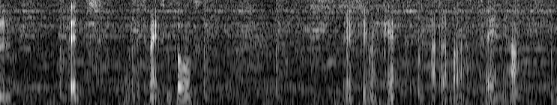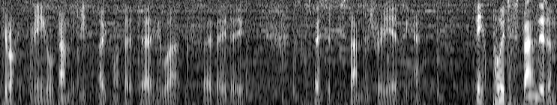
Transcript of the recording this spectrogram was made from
Hmm. Vince, want me to make some balls? Team Rocket? I don't know, I'll tell you anyhow. Team Rocket's an Eagle Gun, but use Pokemon for their dirty work, so they do. To disbanded three years ago. Big boy disbanded them!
